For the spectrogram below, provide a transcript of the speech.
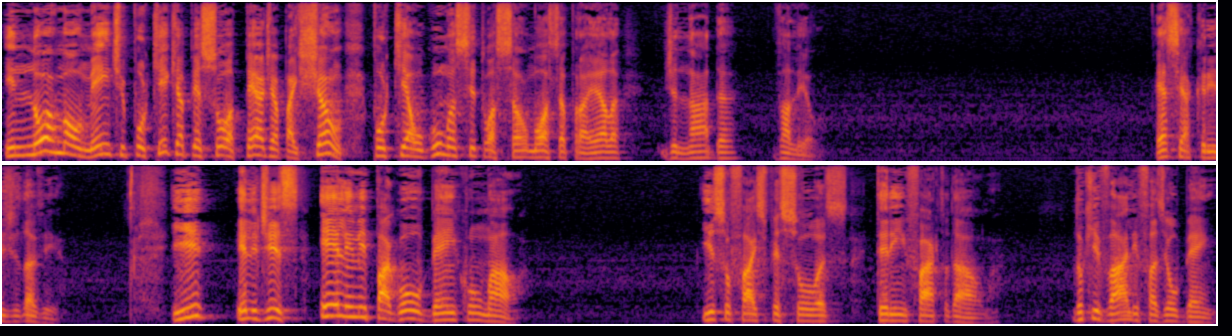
E normalmente, por que, que a pessoa perde a paixão? Porque alguma situação mostra para ela de nada valeu. Essa é a crise de Davi. E ele diz: Ele me pagou o bem com o mal. Isso faz pessoas terem infarto da alma do que vale fazer o bem,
